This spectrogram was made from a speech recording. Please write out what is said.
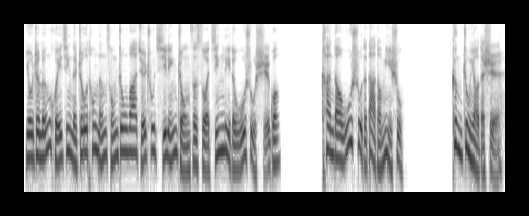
有着轮回镜的周通能从中挖掘出麒麟种子所经历的无数时光，看到无数的大道秘术。更重要的是。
